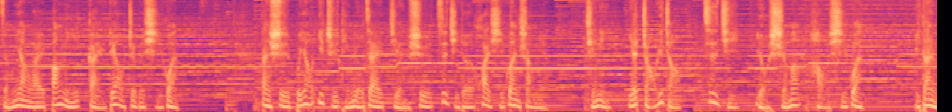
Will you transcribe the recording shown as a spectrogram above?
怎样来帮你改掉这个习惯？但是不要一直停留在检视自己的坏习惯上面，请你也找一找自己有什么好习惯。一旦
